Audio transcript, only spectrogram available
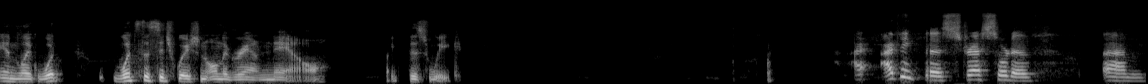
and like, what what's the situation on the ground now, like this week? I, think the stress sort of um,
